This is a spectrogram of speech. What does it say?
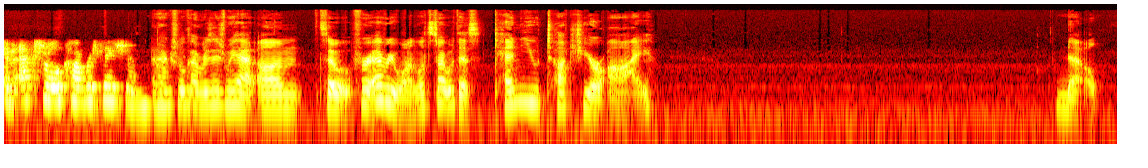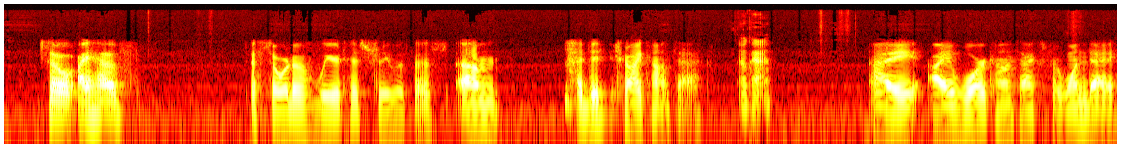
An actual conversation. An actual conversation we had. Um, so for everyone, let's start with this. Can you touch your eye? No. So I have a sort of weird history with this. Um, I did try contacts. Okay. I I wore contacts for one day,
